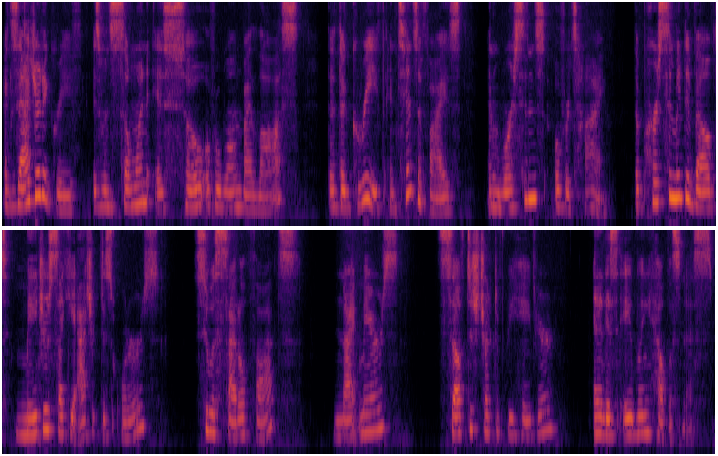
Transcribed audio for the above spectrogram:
Exaggerated grief is when someone is so overwhelmed by loss that the grief intensifies and worsens over time. The person may develop major psychiatric disorders, suicidal thoughts, nightmares, self destructive behavior, and a disabling helplessness.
